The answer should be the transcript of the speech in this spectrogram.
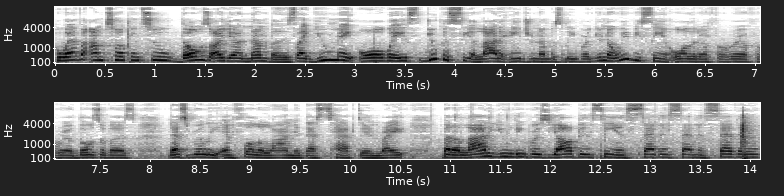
Whoever I'm talking to, those are your numbers. Like you may always, you could see a lot of angel numbers, Libra. You know, we be seeing all of them for real, for real. Those of us that's really in full alignment, that's tapped in, right? But a lot of you Libras, y'all been seeing 777,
